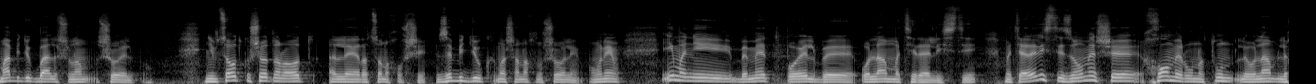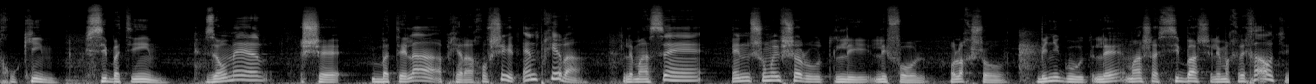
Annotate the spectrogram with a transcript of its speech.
מה בדיוק בעל הסולם שואל פה. נמצאות קושיות נוראות על אה, רצון החופשי. זה בדיוק מה שאנחנו שואלים. אומרים, אם אני באמת פועל בעולם מטריאליסטי, מטריאליסטי זה אומר שחומר הוא נתון לעולם לחוקים סיבתיים. זה אומר שבטלה הבחירה החופשית, אין בחירה. למעשה, אין שום אפשרות לי לפעול או לחשוב בניגוד למה שהסיבה שלי מכריחה אותי.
